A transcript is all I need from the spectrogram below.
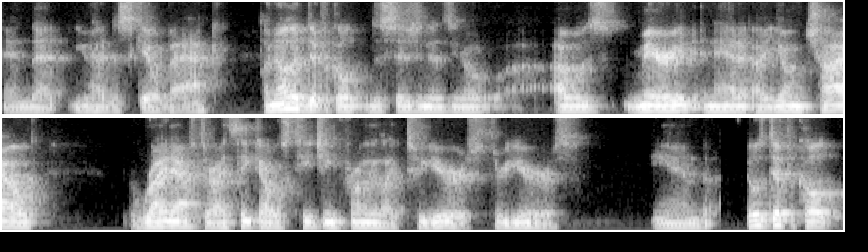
and that you had to scale back another difficult decision is you know I was married and had a young child right after I think I was teaching for only like two years, three years. And it was difficult.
